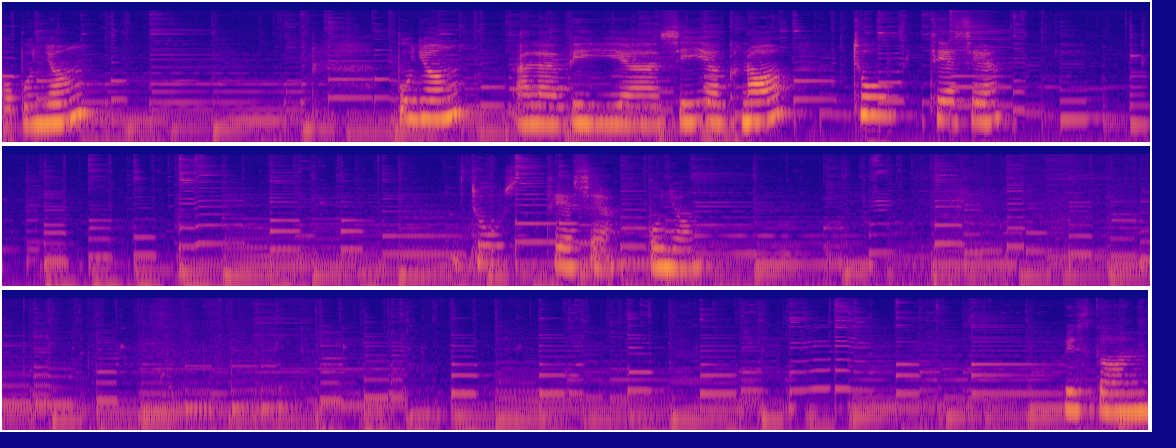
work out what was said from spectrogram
Og bouillon. Bouillon, eller vi uh, sier knorr, to TC to TC bouillon Vi skal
